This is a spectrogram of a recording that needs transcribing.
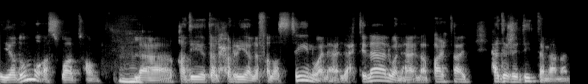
يضموا أصواتهم لقضية الحرية لفلسطين وانهاء الاحتلال وانهاء الابارتايد هذا جديد تماما.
